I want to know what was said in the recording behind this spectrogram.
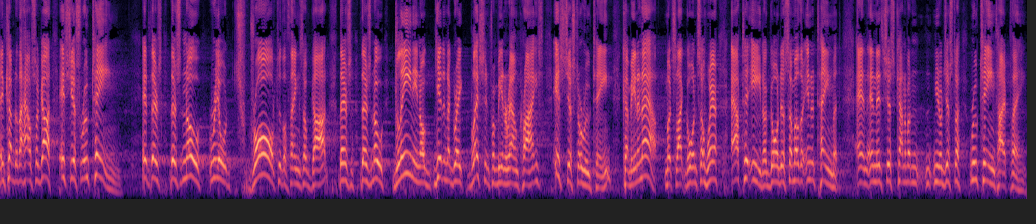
and come to the house of God. It's just routine. If there's, there's no real draw to the things of God. There's, there's no gleaning or getting a great blessing from being around Christ. It's just a routine. Come in and out, much like going somewhere out to eat or going to some other entertainment. And, and it's just kind of a, you know, just a routine type thing.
